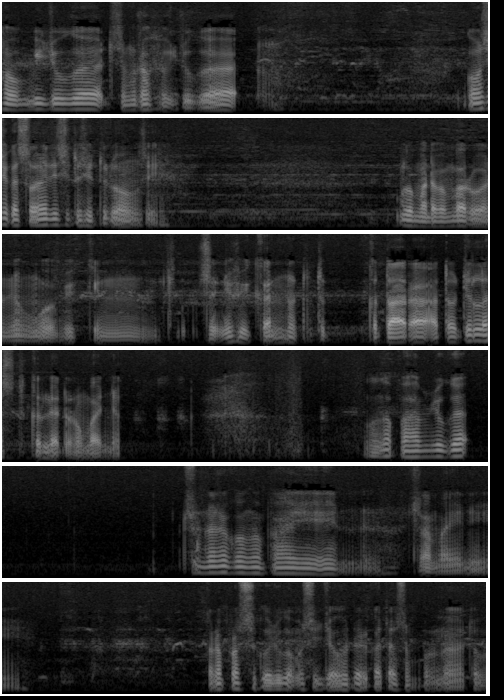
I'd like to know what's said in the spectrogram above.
hobi juga tentang grafik juga gue masih keselnya di situ-situ doang sih. Belum ada pembaruan yang gue bikin signifikan atau ketara atau jelas terlihat orang banyak. Gue nggak paham juga. Sebenarnya gue ngapain selama ini? Karena proses gue juga masih jauh dari kata sempurna atau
